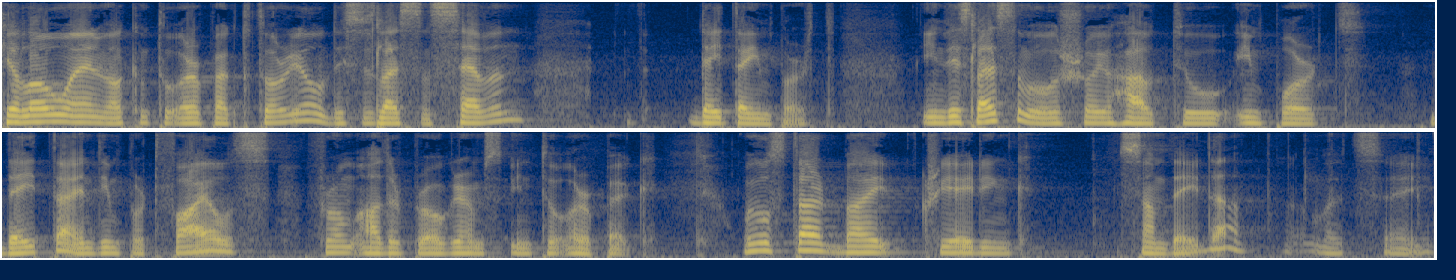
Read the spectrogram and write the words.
Hello and welcome to ERPAG tutorial. This is lesson 7 data import. In this lesson we will show you how to import data and import files from other programs into ERPAG. We will start by creating some data. Let's say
